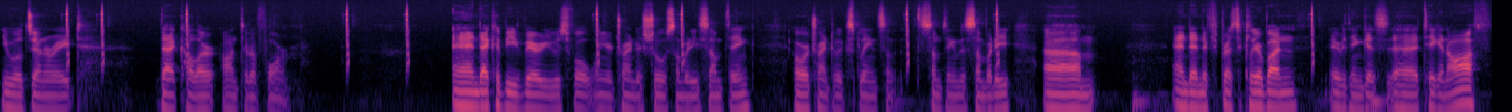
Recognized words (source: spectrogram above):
you will generate that color onto the form and that could be very useful when you're trying to show somebody something or trying to explain some, something to somebody. Um, and then if you press the clear button everything gets uh, taken off.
